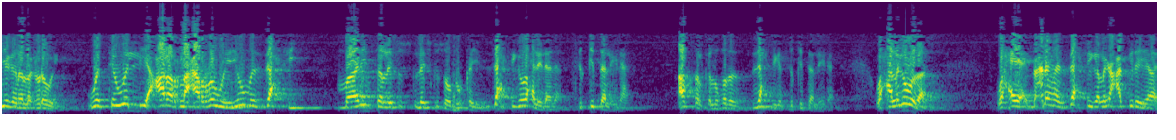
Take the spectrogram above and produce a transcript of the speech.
iyagana la cuno wey watawalli carar la cararo wey yawma zaxfi maalinta laysku soo dhurkayo zaxfiga waxaa la yidhahdaa siqida la yidhahda asalka luqada zaxfiga siqida la yidhahda waxaa laga wadaa waxay macnaha zaxfiga laga cabirayaa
